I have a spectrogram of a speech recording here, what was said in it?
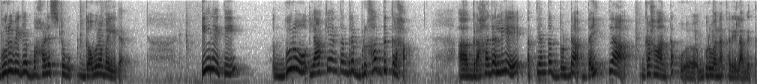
ಗುರುವಿಗೆ ಬಹಳಷ್ಟು ಗೌರವ ಇದೆ. ಈ ರೀತಿ ಗುರು ಯಾಕೆ ಅಂತಂದರೆ ಬೃಹದ್ ಗ್ರಹ. ಆ, ಗ್ರಹದಲ್ಲಿಯೇ ಅತ್ಯಂತ ದೊಡ್ಡ ದೈತ್ಯ ಗ್ರಹ ಅಂತ ಗುರುವನ್ನು ಕರೆಯಲಾಗುತ್ತೆ.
